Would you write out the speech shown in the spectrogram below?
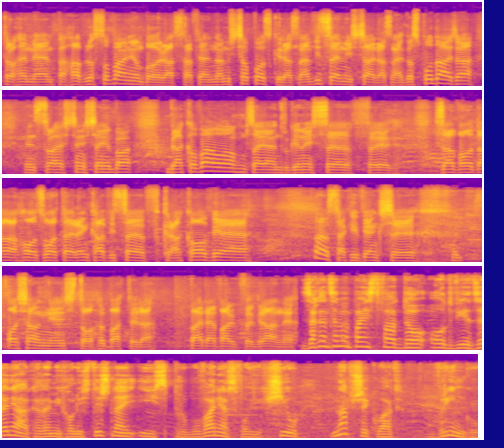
Trochę miałem pecha w losowaniu, bo raz trafiałem na mistrza Polski, raz na wicemistrza, raz na gospodarza, więc trochę szczęścia nie brakowało. Zająłem drugie miejsce w zawodach o złote rękawice w Krakowie. No, z takich większych osiągnięć to chyba tyle. Parę walk wygranych. Zachęcamy Państwa do odwiedzenia Akademii Holistycznej i spróbowania swoich sił, na przykład w ringu.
